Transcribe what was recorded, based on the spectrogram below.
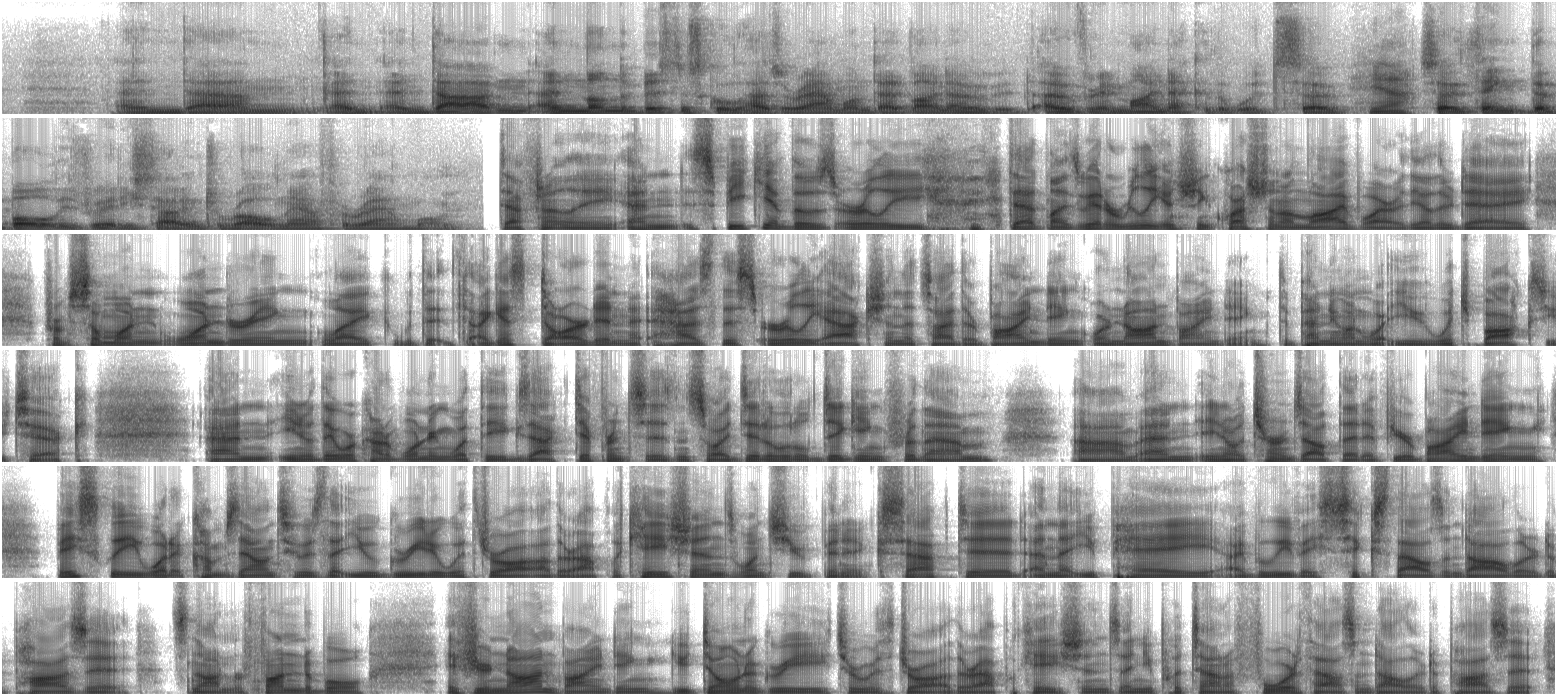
and um, and and Darden and London Business School has a round one deadline over over in my neck of the woods. So yeah, so I think the ball is really starting to roll now for round one. Definitely. And speaking of those early deadlines, we had a really interesting question on Livewire the other day from someone wondering, like, I guess Darden has this early action that's either binding or non-binding, depending on what you which box you tick. And you know, they were kind of wondering what the exact difference is. And so I did a little digging for them. Um, and you know, it turns out that if you're binding, basically what it comes down to is that you agree to withdraw other applications once you've been accepted, and that you pay, I believe, a six thousand dollar deposit. It's non refundable. If you're non binding, you don't agree to withdraw other applications and you put down a $4,000 deposit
